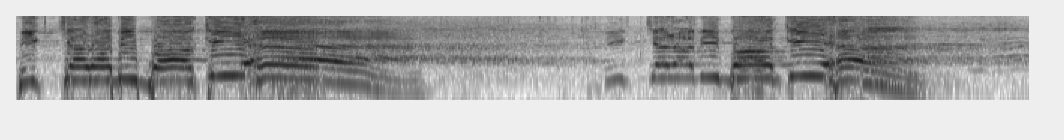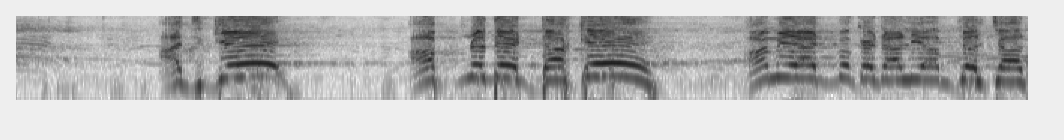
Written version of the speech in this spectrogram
পিকচার আবি বাকি হ্যাঁ। পিকচার বাকি হ্যাঁ। আজকে আপনাদের ডাকে আমি অ্যাডভোকেট আলী আফজল চাঁদ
